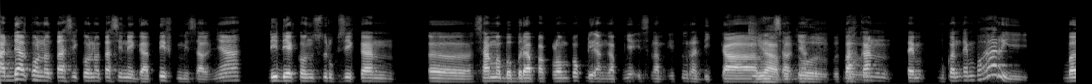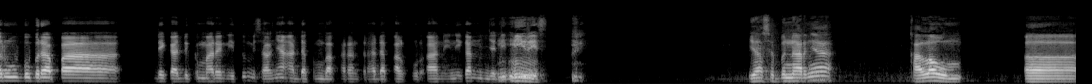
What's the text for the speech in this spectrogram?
ada konotasi-konotasi negatif misalnya didekonstruksikan eh, sama beberapa kelompok dianggapnya Islam itu radikal ya misalnya. betul, betul. bahkan tem- bukan tempo hari baru beberapa dekade kemarin itu misalnya ada pembakaran terhadap Al-Qur'an. Ini kan menjadi miris. Ya sebenarnya kalau eh,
